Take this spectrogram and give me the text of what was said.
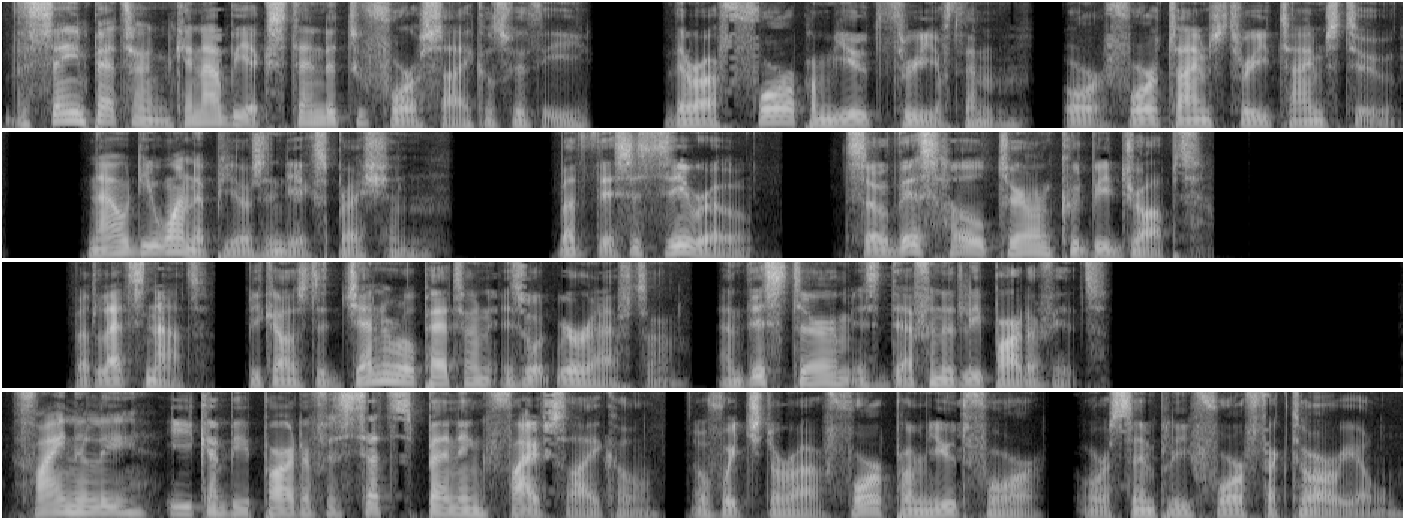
The same pattern can now be extended to 4 cycles with E. There are 4 permute 3 of them, or 4 times 3 times 2. Now D1 appears in the expression. But this is 0, so this whole term could be dropped. But let's not because the general pattern is what we're after, and this term is definitely part of it. Finally, E can be part of a set-spanning 5 cycle, of which there are 4 permute 4, or simply 4 factorial.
